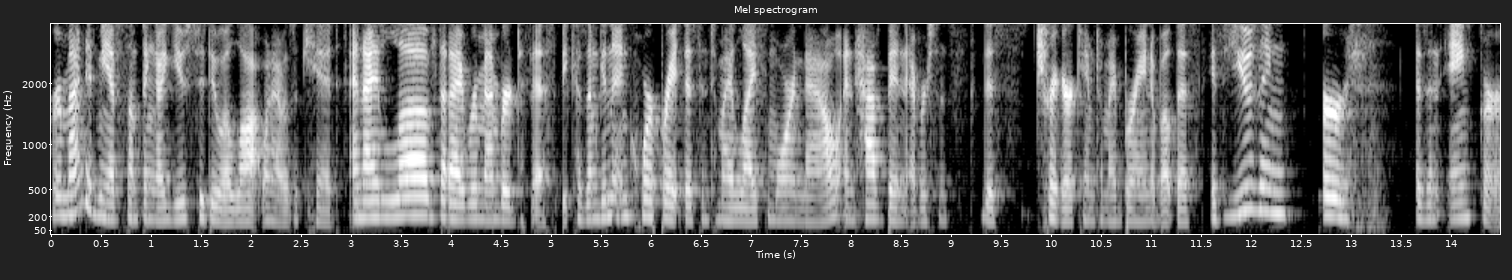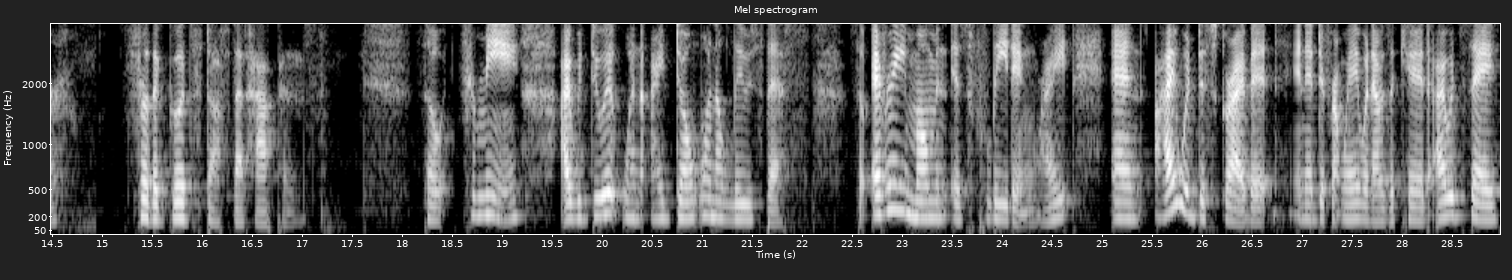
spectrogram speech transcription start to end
reminded me of something I used to do a lot when I was a kid. And I love that I remembered this because I'm going to incorporate this into my life more now and have been ever since this trigger came to my brain about this. It's using earth as an anchor for the good stuff that happens. So for me, I would do it when I don't want to lose this. So every moment is fleeting, right? And I would describe it in a different way when I was a kid. I would say,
